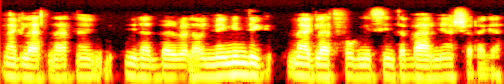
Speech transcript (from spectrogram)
meg lehet látni, hogy mi lett belőle, hogy még mindig meg lehet fogni szinte bármilyen sereget.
